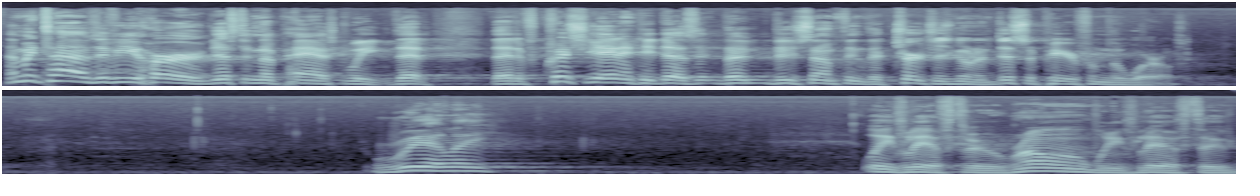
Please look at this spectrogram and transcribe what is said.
How many times have you heard just in the past week that, that if Christianity doesn't do something, the church is going to disappear from the world? Really? We've lived through Rome, we've lived through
